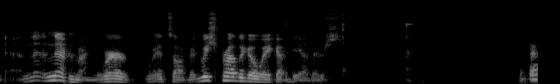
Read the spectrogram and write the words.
Yeah, n- never mind. We're it's all good. We should probably go wake up the others. Okay.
